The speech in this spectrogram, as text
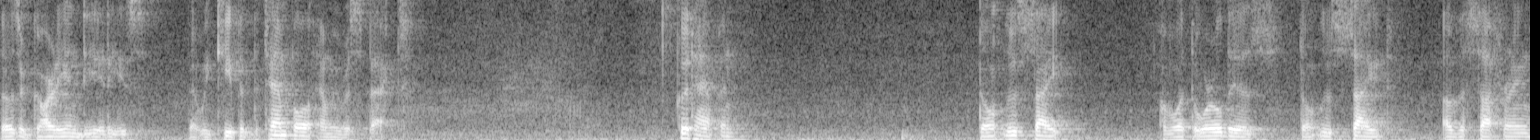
Those are guardian deities that we keep at the temple and we respect. Could happen. Don't lose sight of what the world is. Don't lose sight of the suffering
